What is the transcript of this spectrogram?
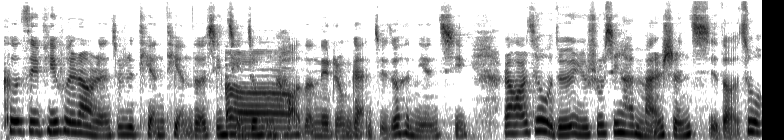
磕 CP 会让人就是甜甜的心情就很好的那种感觉，就很年轻。然后而且我觉得虞书欣还蛮神奇的，就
